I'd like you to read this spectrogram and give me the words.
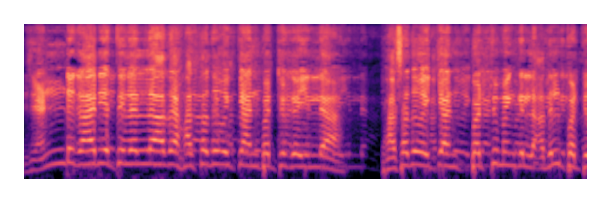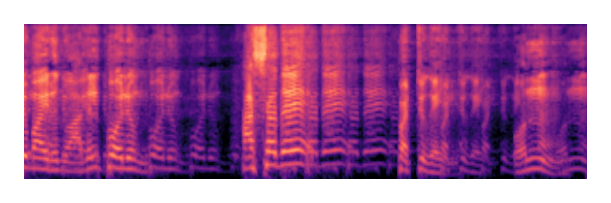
രണ്ട് കാര്യത്തിലല്ലാതെ ഹസദ് വയ്ക്കാൻ പറ്റുകയില്ല. ഹസദ് വയ്ക്കാൻ പറ്റുമെങ്കിൽ അതിൽ പറ്റുമായിരുന്നു. അതിൽ പോലും ഹസദ് പറ്റുകയില്ല. ഒന്ന്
